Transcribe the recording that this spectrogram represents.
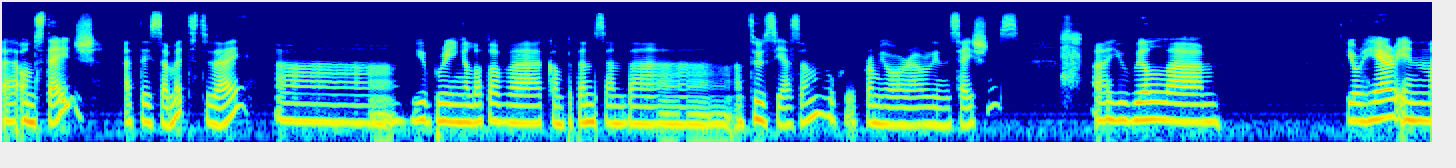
uh, on stage at the summit today. Uh, you bring a lot of uh, competence and uh, enthusiasm from your organizations. Uh, you will um, you're here in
